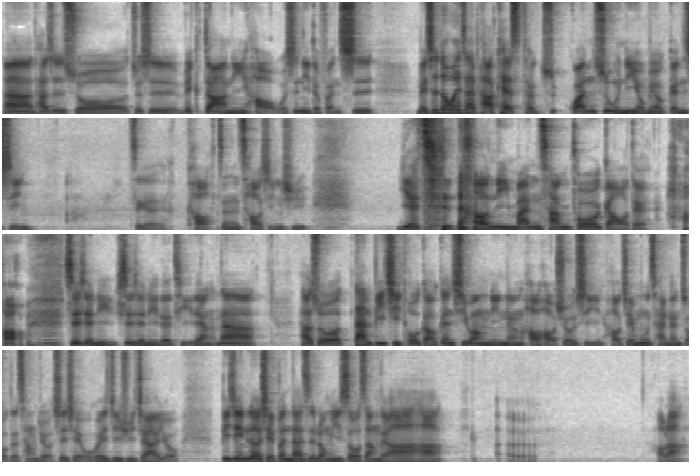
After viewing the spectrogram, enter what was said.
那他是说，就是 Victor 你好，我是你的粉丝，每次都会在 Podcast 关注你有没有更新。这个靠，真的超心虚。也知道你蛮常拖稿的，好，谢谢你，谢谢你的体谅。那他说，但比起拖稿，更希望您能好好休息，好节目才能走得长久。谢谢，我会继续加油。毕竟热血笨蛋是容易受伤的，哈哈哈。呃，好啦，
